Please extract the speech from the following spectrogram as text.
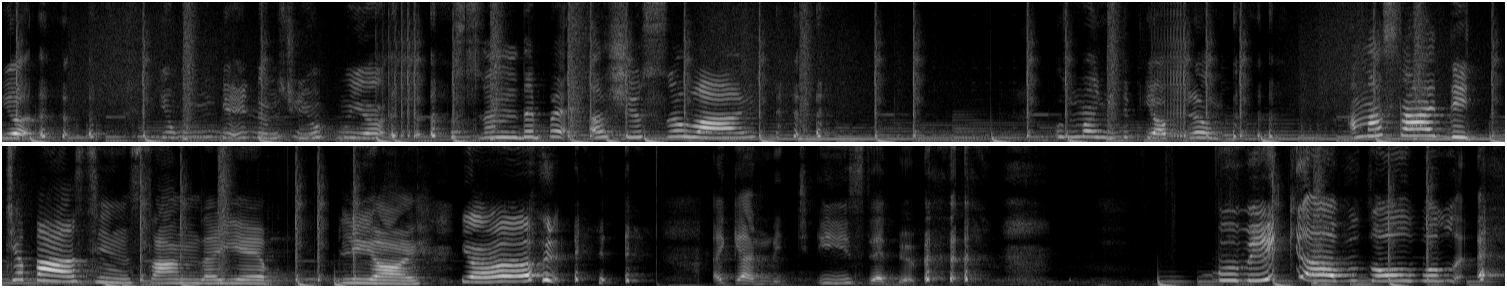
Ya, ya bunun geri dönüşü yok mu ya? Aslında bir aşısı var. o zaman gidip yapacağım. Ama sadece bazı insanlar yapıyor. Ya. Ay iyi hissediyorum. Bu bir kabus olmalı.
